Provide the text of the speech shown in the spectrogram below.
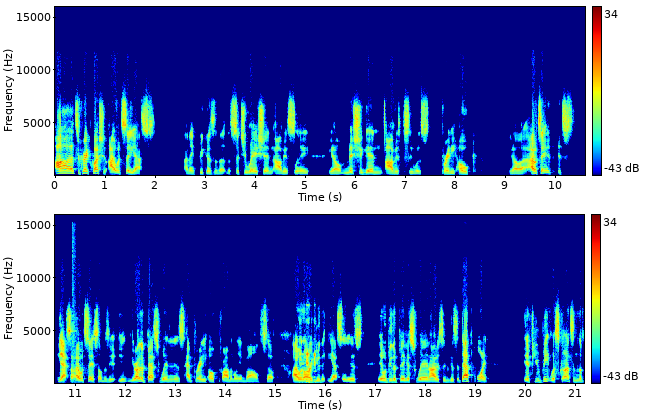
Ah, uh, that's a great question. I would say yes. I think because of the, the situation, obviously, you know, Michigan obviously was Brady Hoke. You know, I would say it's yes, I would say so because you, you, your other best win is had Brady Hoke prominently involved. So I would argue that yes, it is. It would be the biggest win, obviously, because at that point, if you beat Wisconsin, the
